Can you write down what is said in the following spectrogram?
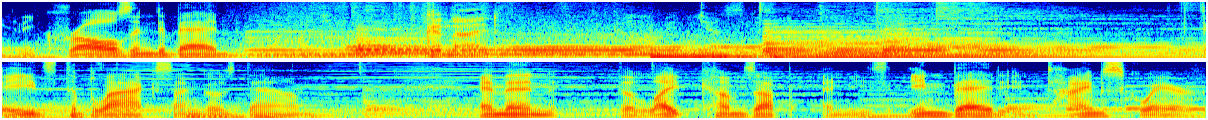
and he crawls into bed. Good night. Fades to black, sun goes down. And then the light comes up and he's in bed in Times Square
